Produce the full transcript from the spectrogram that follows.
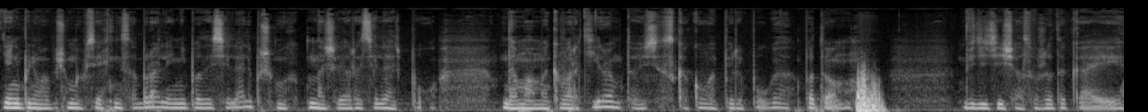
Я не понимаю, почему их всех не собрали, не позаселяли, почему их начали расселять по домам и квартирам, то есть с какого перепуга. Потом, видите, сейчас уже такая и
